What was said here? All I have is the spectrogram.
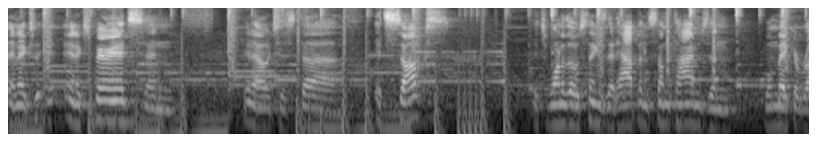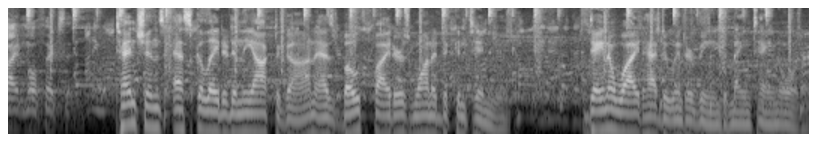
inexperience, and you know, just uh, it sucks. It's one of those things that happens sometimes, and we'll make it right and we'll fix it. Tensions escalated in the octagon as both fighters wanted to continue. Dana White had to intervene to maintain order.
